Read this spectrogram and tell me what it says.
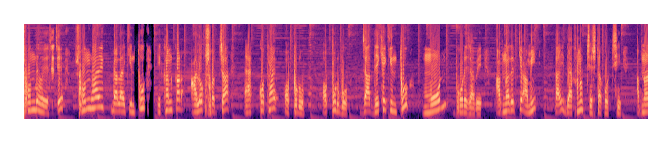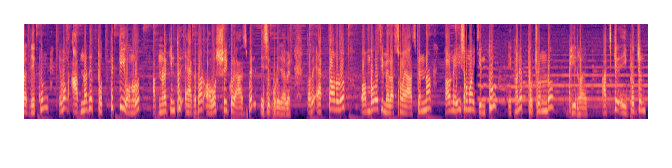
সন্ধে হয়ে এসেছে। সন্ধ্যায় বেলায় কিন্তু এখানকার আলোকসজ্জা এক কথায় অপরূপ, অপূর্ব, যা দেখে কিন্তু মন ভরে যাবে। আপনাদেরকে আমি তাই দেখানোর চেষ্টা করছি। আপনারা দেখুন এবং আপনাদের প্রত্যেককেই অনুরোধ, আপনারা কিন্তু একবার অবশ্যই করে আসবেন, এসে ঘুরে যাবেন। তবে একটা অনুরোধ অম্বাবতী মেলার সময় আসবেন না, কারণ এই সময় কিন্তু এখানে প্রচণ্ড ভিড় হয়। আজকের এই পর্যন্ত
